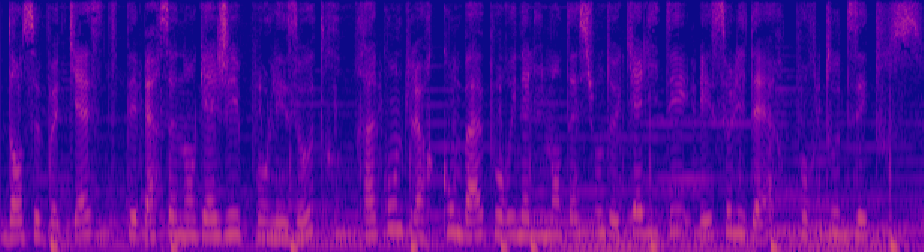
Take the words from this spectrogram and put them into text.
Dans ce podcast, des personnes engagées pour les autres racontent leur combat pour une alimentation de qualité et solidaire pour toutes et tous.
